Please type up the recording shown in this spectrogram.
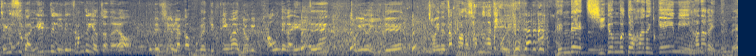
등수가 1등, 2등, 3등이었잖아요. 근데 지금 약간 보면 느낌은 여기 가운데가 1등, 저기가 2등, 저희는 딱 봐도 3등 같이 보이죠? 근데 지금부터 하는 게임이 하나가 있는데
